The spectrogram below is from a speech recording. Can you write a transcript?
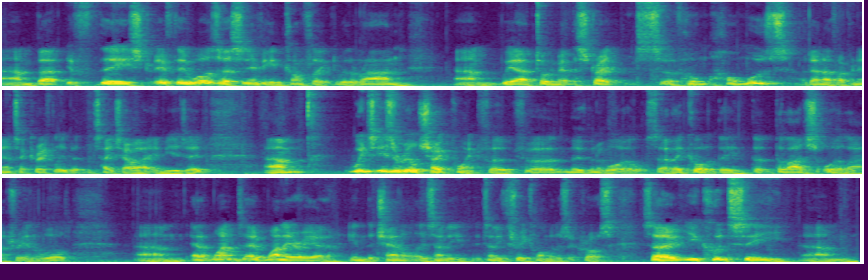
Um, but if the if there was a significant conflict with Iran, um, we are talking about the Straits of Hormuz. I don't know if I pronounced that correctly, but it's H O R M U Z, um, which is a real choke point for, for movement of oil. So they call it the, the, the largest oil artery in the world. Um, and at one at one area in the channel is only it's only three kilometres across. So you could see um,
